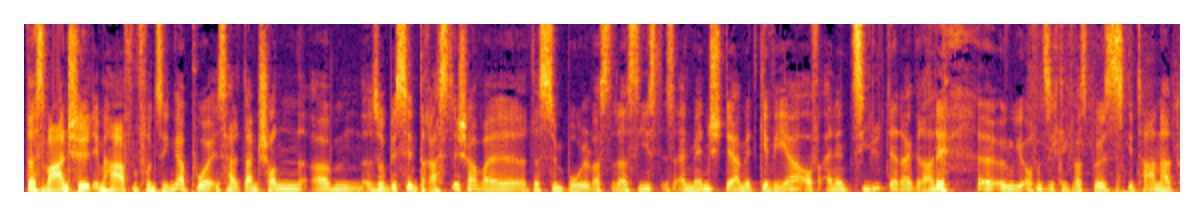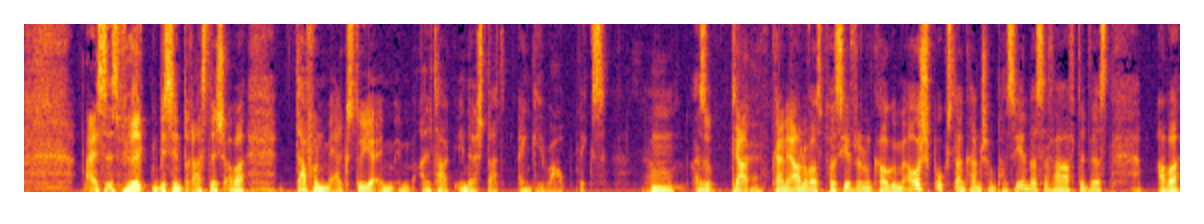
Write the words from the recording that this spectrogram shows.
Das Warnschild im Hafen von Singapur ist halt dann schon ähm, so ein bisschen drastischer, weil das Symbol, was du da siehst, ist ein Mensch, der mit Gewehr auf einen zielt, der da gerade irgendwie offensichtlich was Böses getan hat. Also es wirkt ein bisschen drastisch, aber davon merkst du ja im, im Alltag in der Stadt eigentlich überhaupt nichts. Ja, hm. Also klar, okay. keine Ahnung, was passiert, wenn du Kaugummi ausspuckst, dann kann schon passieren, dass du verhaftet wirst. Aber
